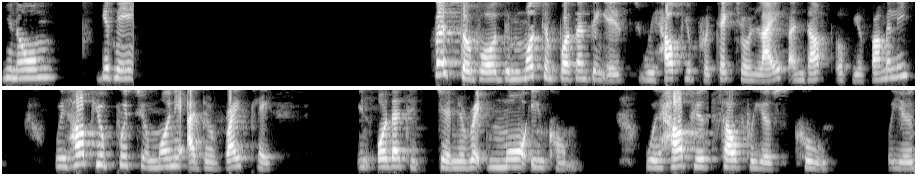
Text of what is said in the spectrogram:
you know, give me First of all, the most important thing is we help you protect your life and that of your family. We help you put your money at the right place in order to generate more income. We help you sell for your school, for your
